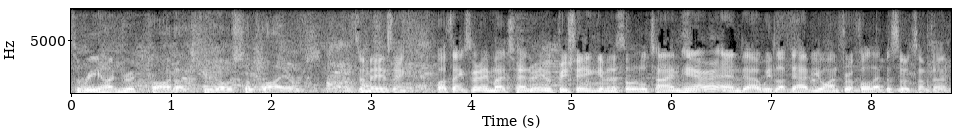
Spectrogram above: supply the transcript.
300 products through those suppliers. That's amazing. Well, thanks very much, Henry. We appreciate you giving us a little time here, and uh, we'd love to have you on for a full episode sometime.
